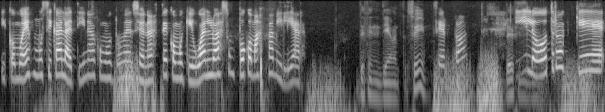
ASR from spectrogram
Y como es música latina, como tú mencionaste, como que igual lo hace un poco más familiar, Definitivamente, sí, ¿cierto? Y lo otro que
